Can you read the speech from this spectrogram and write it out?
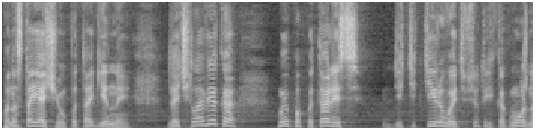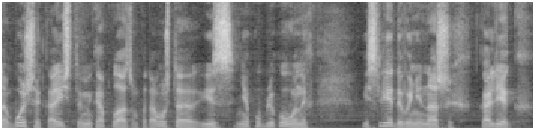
по-настоящему патогенной. Для человека, мы попытались детектировать все-таки как можно большее количество микоплазм, потому что из неопубликованных исследований наших коллег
